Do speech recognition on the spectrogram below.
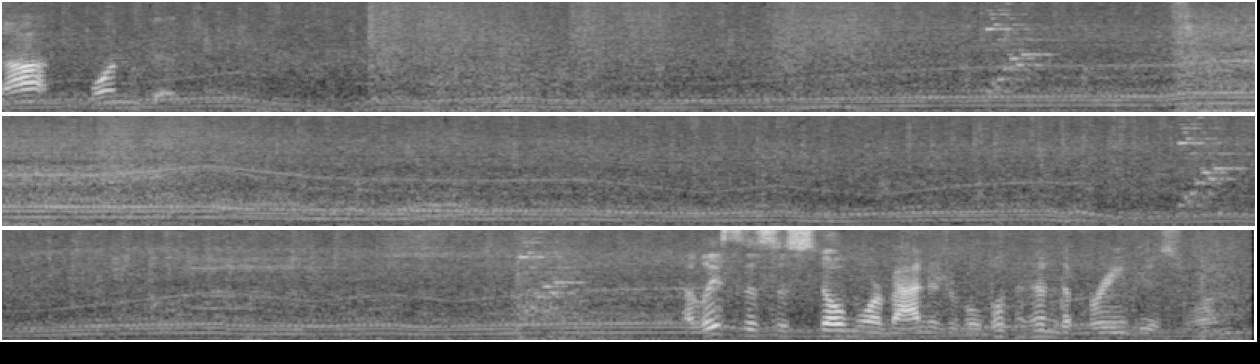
Not one bit. At least this is still more manageable than the previous one.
